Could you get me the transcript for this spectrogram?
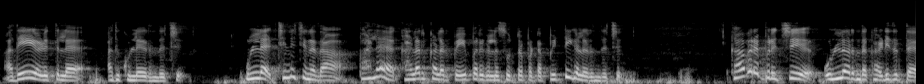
அதே எழுத்தில் அதுக்குள்ளே இருந்துச்சு. உள்ள சின்ன சின்னதாக பல கலர் கலர் பேப்பர்களில் சுற்றப்பட்ட பெட்டிகள் இருந்துச்சு. கவரை பிரித்து உள்ளே இருந்த கடிதத்தை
